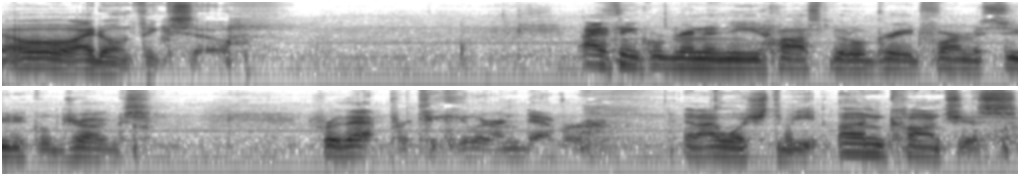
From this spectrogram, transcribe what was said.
Oh, I don't think so. I think we're going to need hospital grade pharmaceutical drugs for that particular endeavor. And I wish to be unconscious.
